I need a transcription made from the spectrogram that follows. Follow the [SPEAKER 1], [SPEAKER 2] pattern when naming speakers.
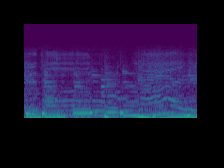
[SPEAKER 1] መሰለኝ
